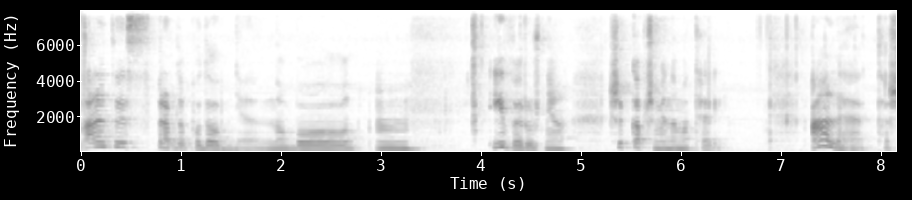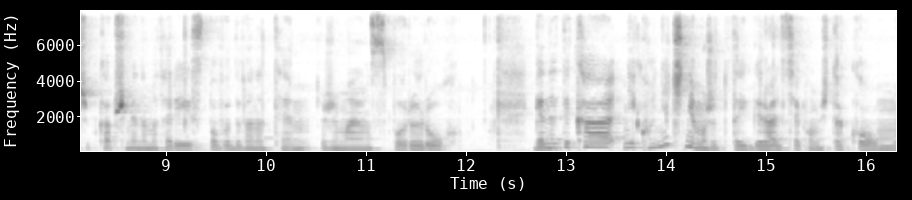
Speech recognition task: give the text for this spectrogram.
No, ale to jest prawdopodobnie, no bo mm, ich wyróżnia szybka przemiana materii. Ale ta szybka przemiana materii jest spowodowana tym, że mają spory ruch. Genetyka niekoniecznie może tutaj grać jakąś taką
